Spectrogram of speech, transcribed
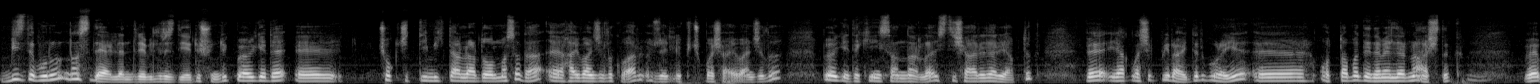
Biz de bunu nasıl değerlendirebiliriz diye düşündük. Bölgede e, çok ciddi miktarlarda olmasa da e, hayvancılık var. Özellikle küçükbaş hayvancılığı. Bölgedeki insanlarla istişareler yaptık. Ve yaklaşık bir aydır burayı e, otlama denemelerini açtık. Ve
